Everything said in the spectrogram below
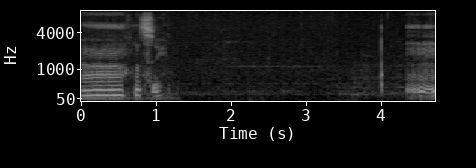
Uh, let's see. Mm.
